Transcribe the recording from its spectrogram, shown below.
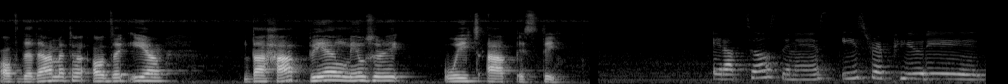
of the diameter of the earth that have been measured with a stick. Eratosthenes is reputed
